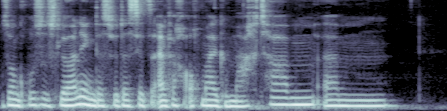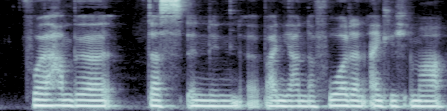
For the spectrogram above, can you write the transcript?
so ein großes Learning, dass wir das jetzt einfach auch mal gemacht haben. Ähm, vorher haben wir das in den äh, beiden Jahren davor dann eigentlich immer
